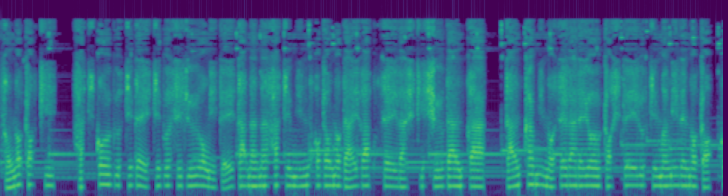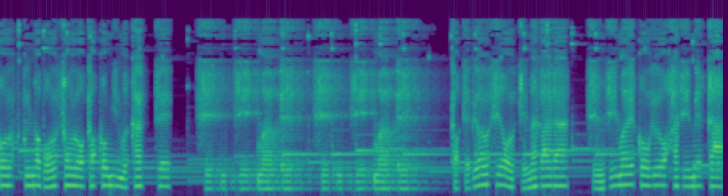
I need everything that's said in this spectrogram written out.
その時、八甲口で一部始終を見ていた7、8人ほどの大学生らしき集団が、担架に乗せられようとしている血まみれの特攻服の暴走男に向かって、死んじまえ、死んじまえ、と手拍子を打ちながら、新島へコールを始めた。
